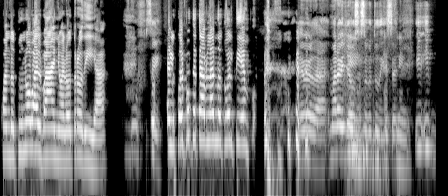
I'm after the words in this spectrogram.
cuando tú no vas al baño al otro día, el cuerpo te está hablando todo el tiempo. Es verdad, maravilloso eso que tú dices. Y,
